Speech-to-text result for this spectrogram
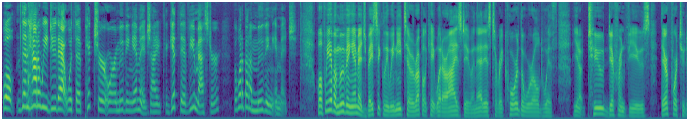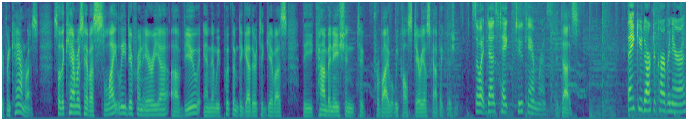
Well, then how do we do that with a picture or a moving image? I get the Viewmaster, but what about a moving image? Well, if we have a moving image, basically we need to replicate what our eyes do, and that is to record the world with, you know, two different views, therefore two different cameras. So the cameras have a slightly different area of view, and then we put them together to give us the combination to provide what we call stereoscopic vision. So it does take two cameras. It does. Thank you, Dr. Carbonara.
